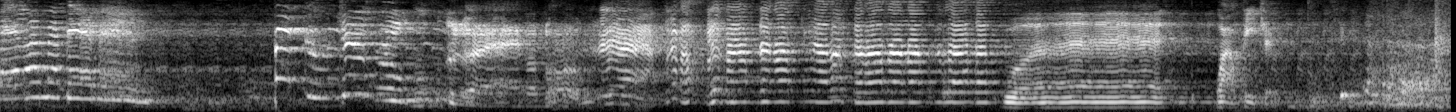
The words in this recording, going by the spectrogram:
Taylor McKinnon. What? Wild feature. ハハハハ!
